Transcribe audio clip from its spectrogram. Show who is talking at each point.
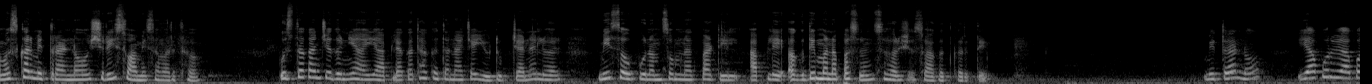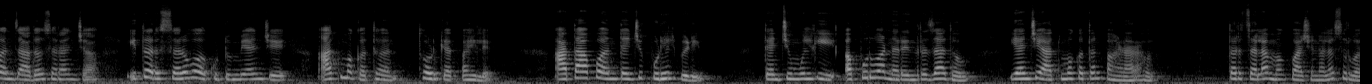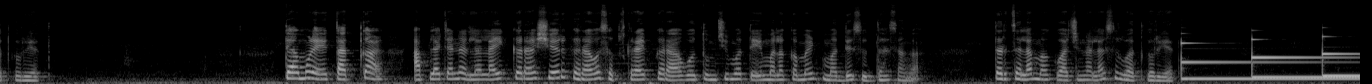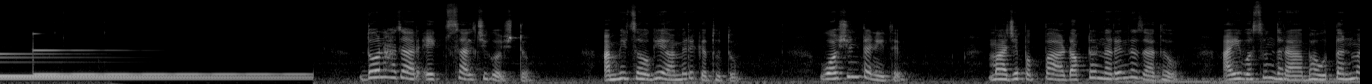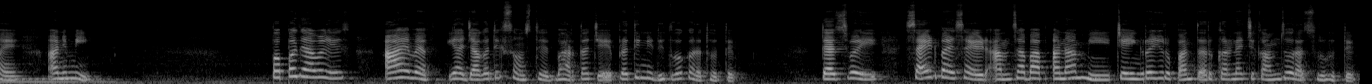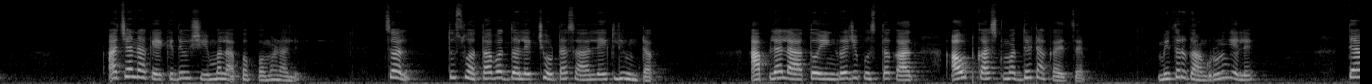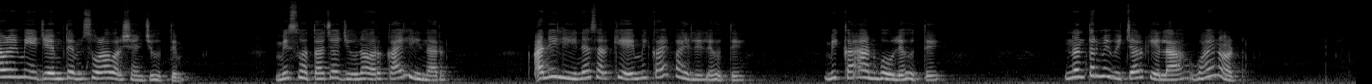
Speaker 1: नमस्कार मित्रांनो श्री स्वामी समर्थ. पुस्तकांची दुनिया या आपल्या कथाकथनाच्या यूट्यूब चॅनलवर मी सौ पूनम सोमनाथ पाटील आपले अगदी मनापासून सहर्ष स्वागत करते. मित्रांनो यापूर्वी आपण जाधव सरांच्या इतर सर्व कुटुंबियांचे आत्मकथन थोडक्यात पाहिले. आता आपण त्यांची पुढील पिढी त्यांची मुलगी अपूर्वा नरेंद्र जाधव यांचे आत्मकथन पाहणार आहोत. तर चला मग वाचनाला सुरुवात करूयात. त्यामुळे तात्काळ आपल्या चॅनलला लाईक करा शेअर करा व सबस्क्राईब करा व तुमची मते मला कमेंटमध्ये सुद्धा सांगा. तर चला मग वाचनाला सुरुवात करूयात. दोन हजार एक सालची गोष्ट. आम्ही चौघे अमेरिकेत होतो. वॉशिंग्टन इथे. माझे पप्पा डॉक्टर नरेंद्र जाधव आई वसुंधरा भाऊ तन्मय आणि मी. पप्पा त्यावेळेस आय एम एफ या जागतिक संस्थेत भारताचे प्रतिनिधित्व करत होते. त्याचवेळी साईड बाय साईड आमचा बाप अनामीचे इंग्रजी रूपांतर करण्याचे काम जोरात सुरू होते. अचानक एक दिवशी मला पप्पा म्हणाले चल तू स्वतःबद्दल एक छोटासा लेख लिहून टाक. आपल्याला तो इंग्रजी पुस्तकात आउटकास्टमध्ये टाकायचा आहे मी तर गांगरून गेले. त्यावेळी मी जेमतेम सोळा वर्षांची होते. मी स्वतःच्या जीवनावर काय लिहिणार? आणि लिहिण्यासारखे मी काय पाहिलेले होते? मी काय अनुभवले होते? नंतर मी विचार केला व्हाय नॉट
